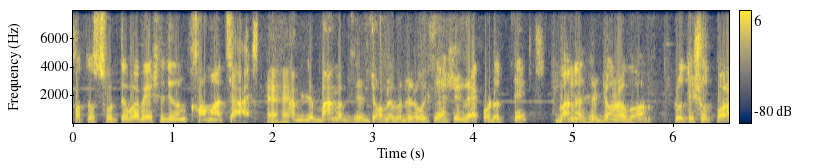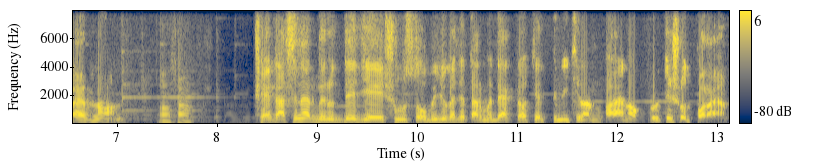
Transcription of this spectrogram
স্বতঃস্ফূর্ত ভাবে এসে যখন ক্ষমা চায় হ্যাঁ হ্যাঁ। আমি যে বাংলাদেশের জনগণের ঐতিহাসিক রেকর্ড হচ্ছে বাংলাদেশের জনগণ প্রতিশোধ পরায়ণ নন। আচ্ছা। শেখ হাসিনার বিরুদ্ধে যে সমস্ত অভিযোগ আছে তার মধ্যে একটা হচ্ছে তিনি ছিলেন ভয়ানক প্রতিশোধ পরায়ণ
